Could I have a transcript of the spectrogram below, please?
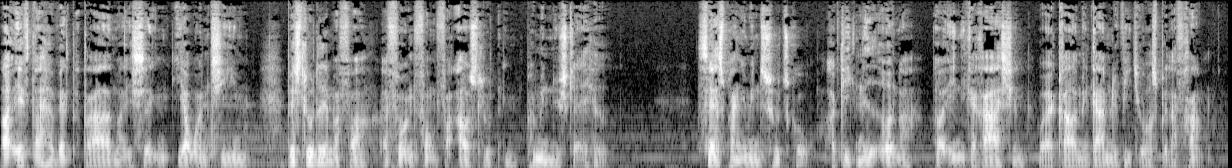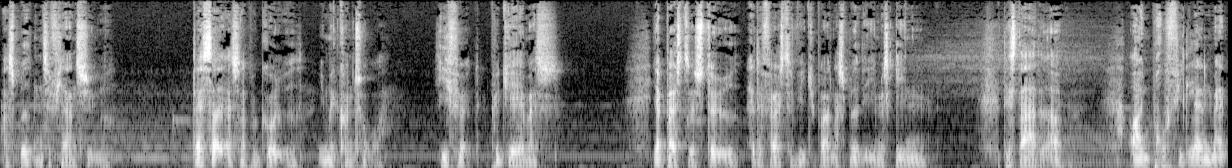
Og efter at have vendt og drejet mig i sengen i over en time, besluttede jeg mig for at få en form for afslutning på min nysgerrighed. Så jeg sprang i min sutsko og gik ned under og ind i garagen, hvor jeg gravede min gamle videoafspiller frem og spæd den til fjernsynet. Der sad jeg så på gulvet i mit kontor, iført pyjamas. Jeg børstede støvet af det første videobånd og smed det i maskinen. Det startede op, og en profil af en mand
